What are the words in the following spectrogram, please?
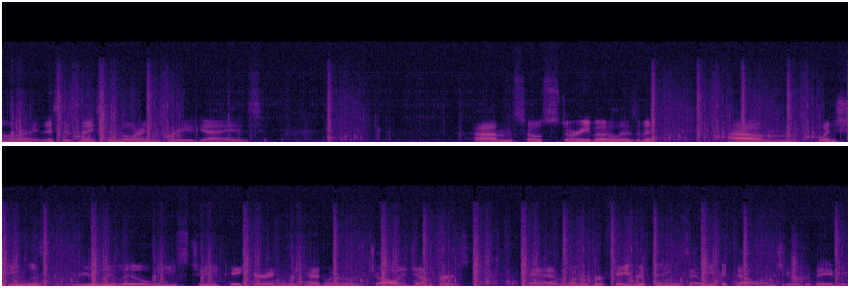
Alright, this is nice and boring for you guys. Um, so story about Elizabeth. Um, when she was really little, we used to take her and we had one of those jolly jumpers. And one of her favorite things that we could tell when she was a baby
